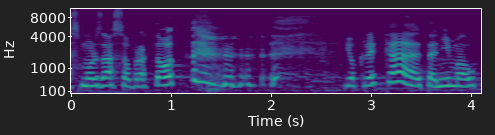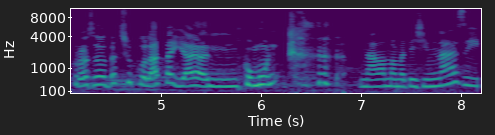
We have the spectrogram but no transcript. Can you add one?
esmorzar sobretot. jo crec que tenim el croissant de xocolata ja en comú. Anàvem al mateix gimnàs i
